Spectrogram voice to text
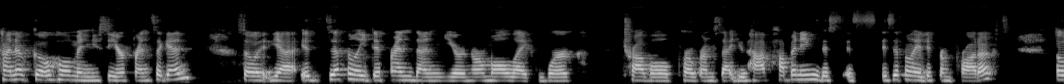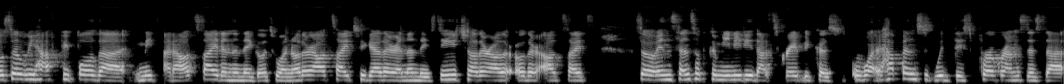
kind of go home and you see your friends again. So yeah, it's definitely different than your normal like work travel programs that you have happening. This is, is definitely a different product. Also, we have people that meet at Outsite and then they go to another Outsite together and then they see each other other, other Outsites. So in sense of community, that's great because what happens with these programs is that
